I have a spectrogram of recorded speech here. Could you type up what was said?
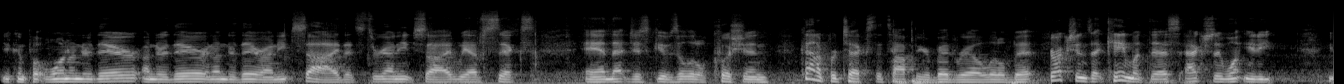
You can put one under there, under there, and under there on each side. That's three on each side. We have six. and that just gives a little cushion. Kind of protects the top of your bed rail a little bit. Instructions that came with this actually want you to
